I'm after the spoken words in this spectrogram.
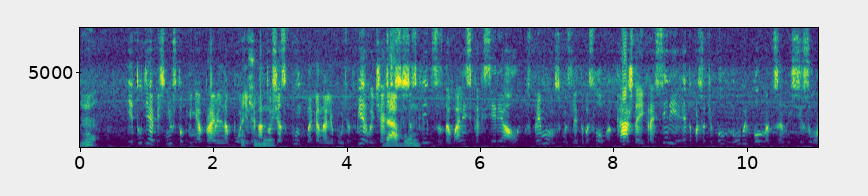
Ну, И тут я объясню, чтобы меня правильно поняли, Почему? а то сейчас бунт на канале будет. Первые части Да, Assassin's. Creed создавались как сериал, в прямом смысле этого слова. Каждая игра серии это по сути был новый полноценный сезон.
